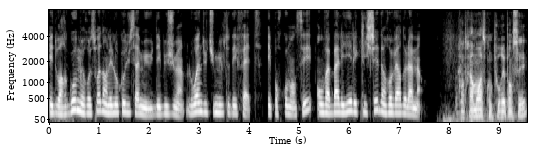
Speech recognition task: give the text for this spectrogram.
Édouard Gau me reçoit dans les locaux du SAMU début juin, loin du tumulte des fêtes. Et pour commencer, on va balayer les clichés d'un revers de la main. Contrairement à ce qu'on pourrait penser,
